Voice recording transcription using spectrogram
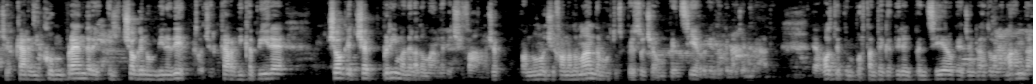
cercare di comprendere ciò che non viene detto, cercare di capire ciò che c'è prima della domanda che ci fanno. Cioè, quando uno ci fa una domanda molto spesso c'è un pensiero dietro che l'ha generata e a volte è più importante capire il pensiero che ha generato la domanda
